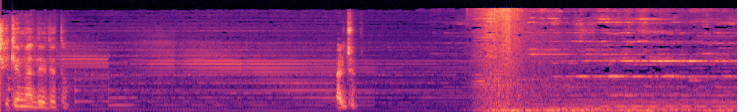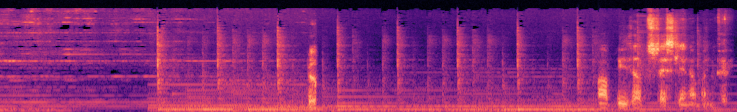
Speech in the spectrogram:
ठीक है मैं दे देता हूँ। अर्जुन। हाँ प्लीज़ आप स्ट्रेस लेना बंद करिए।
